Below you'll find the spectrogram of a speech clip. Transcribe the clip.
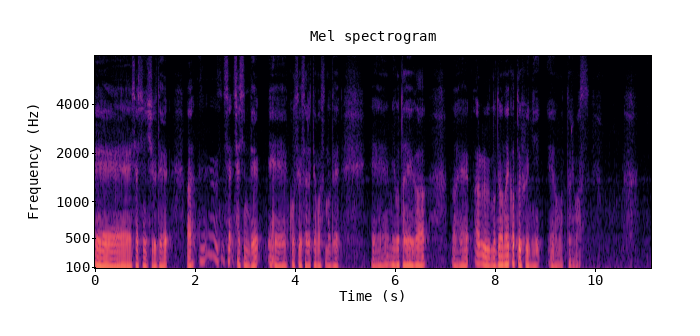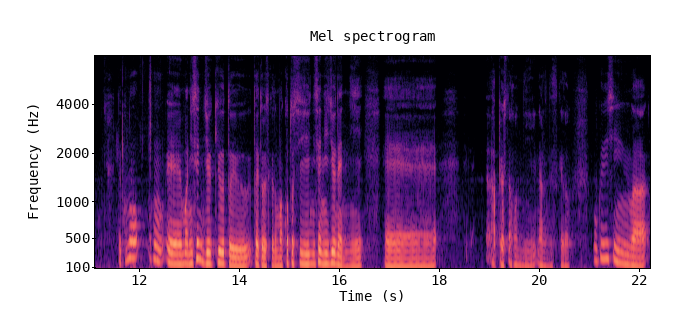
えー、写真集であ写真で、えー、構成されてますので、えー、見応えが、えー、あるのではないかというふうに思っております。でこの本、えまあ、2019というタイトルですけど、まあ、今年2020年に、えー、発表した本になるんですけど僕自身は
